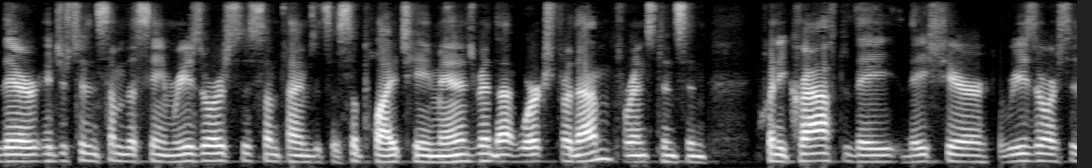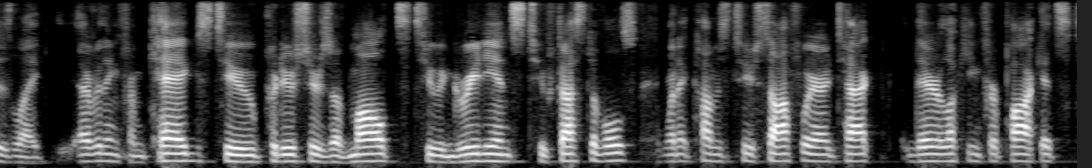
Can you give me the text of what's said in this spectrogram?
they're interested in some of the same resources. Sometimes it's a supply chain management that works for them. For instance, in Quinte Craft, they they share resources like everything from kegs to producers of malt to ingredients to festivals. When it comes to software and tech, they're looking for pockets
